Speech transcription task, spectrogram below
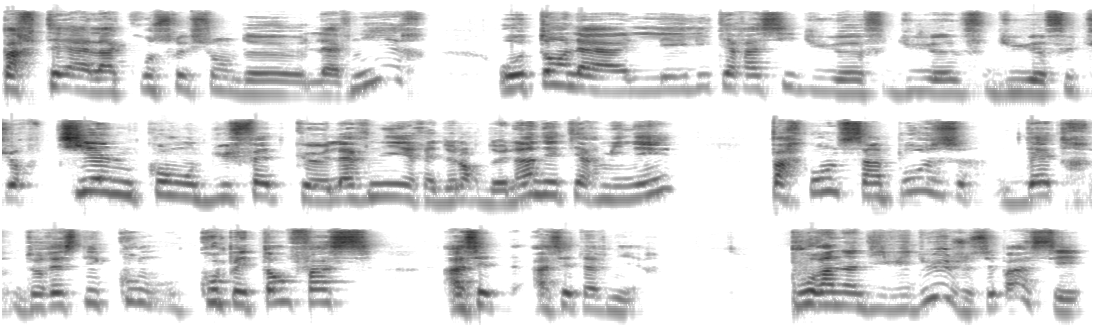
partait à la construction de l'avenir, autant la, les littératies du, du, du, futur tiennent compte du fait que l'avenir est de l'ordre de l'indéterminé, par contre s'impose d'être, de rester com compétent face à, cette, à cet avenir. Pour un individu, je sais pas, c'est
